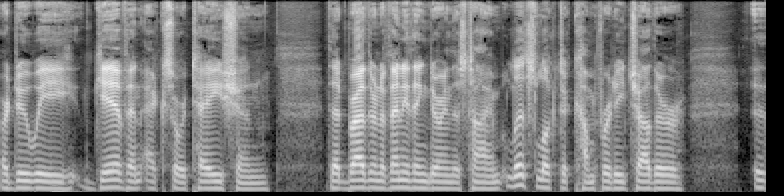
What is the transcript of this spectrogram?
or do we give an exhortation that, brethren, if anything during this time, let's look to comfort each other? Uh,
